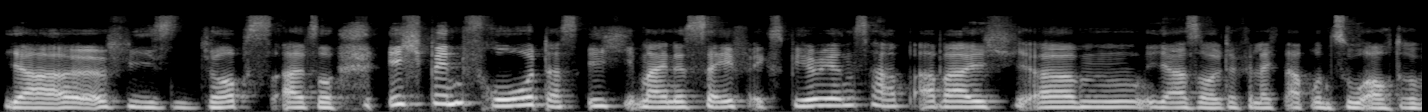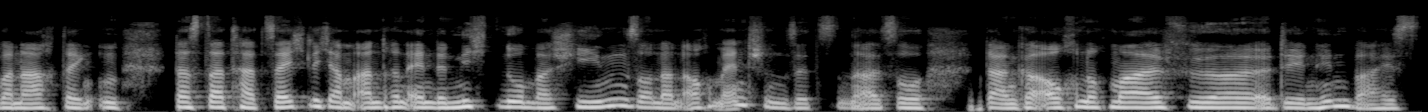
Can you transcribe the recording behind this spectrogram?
ja, fiesen Jobs. Also ich bin froh, dass ich meine Safe Experience habe, aber ich, ähm, ja, sollte vielleicht ab und zu auch drüber nachdenken, dass da tatsächlich am anderen Ende nicht nur Maschinen, sondern auch Menschen sitzen. Also danke auch nochmal für den Hinweis.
